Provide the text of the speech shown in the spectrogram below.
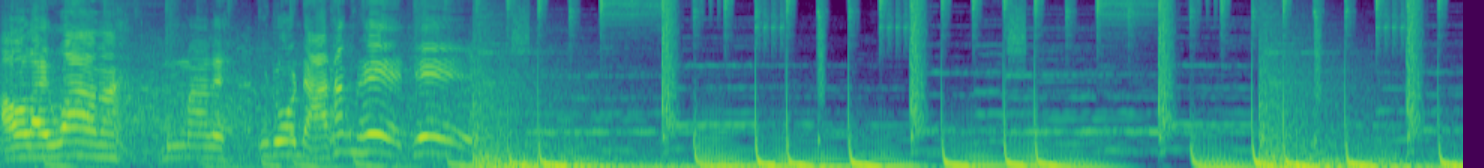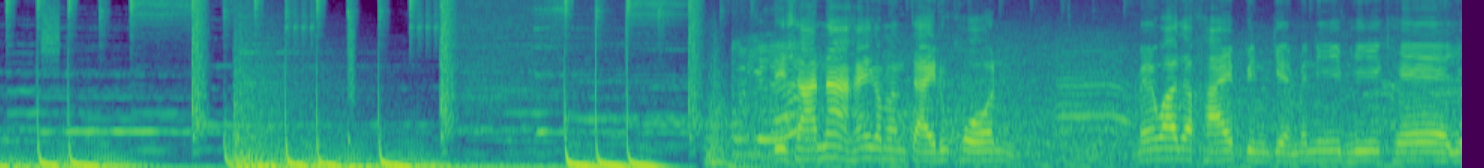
เอาอะไรว่ามา มึงมาเลย กูโดนด่าทั้งเพศ เย่ดิฉันน่ะให้กำลังใจทุกคน ไม่ว่าจะใครปิ่นเกียรติมณีพีเคโย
